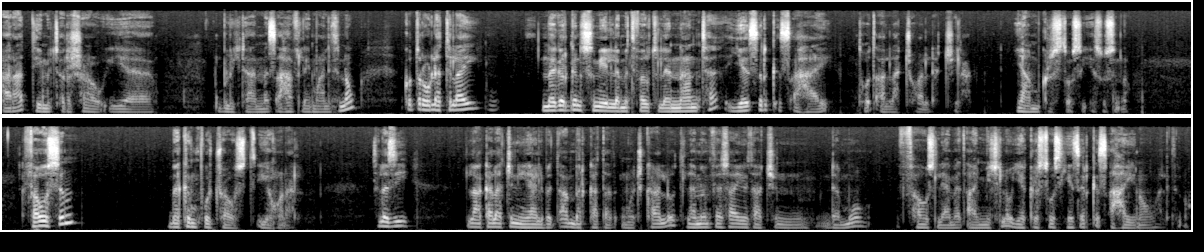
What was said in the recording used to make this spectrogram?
አራት የመጨረሻው የብሉይ መጽሐፍ ላይ ማለት ነው ቁጥር ሁለት ላይ ነገር ግን ስሜን ለምትፈሩት ለእናንተ የጽድቅ ፀሐይ ትወጣላችኋለች ይላል። ያም ክርስቶስ ኢየሱስ ነው። ፈውስም በክንፎቿ ውስጥ ይሆናል። ስለዚህ ለአካላችን ይህ ያህል በጣም በርካታ ጥቅሞች ካሉት ለመንፈሳዊ ሕይወታችን ደግሞ ፈውስ ሊያመጣ የሚችለው የክርስቶስ የጽድቅ ፀሐይ ነው ማለት ነው።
